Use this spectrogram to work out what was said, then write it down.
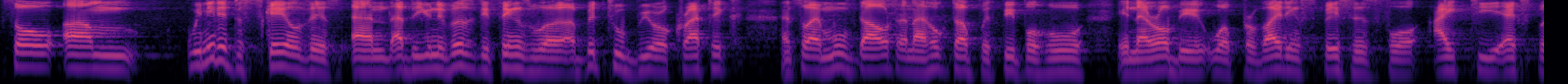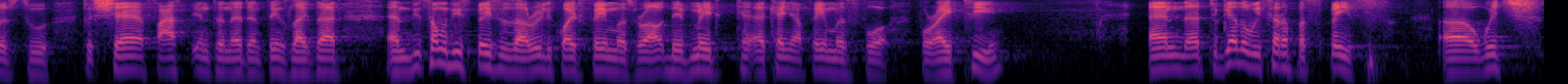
So um, we needed to scale this, and at the university, things were a bit too bureaucratic. And so I moved out and I hooked up with people who in Nairobi were providing spaces for IT experts to, to share fast internet and things like that. And these, some of these spaces are really quite famous. They've made Kenya famous for, for IT. And uh, together we set up a space uh, which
